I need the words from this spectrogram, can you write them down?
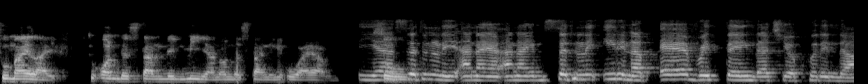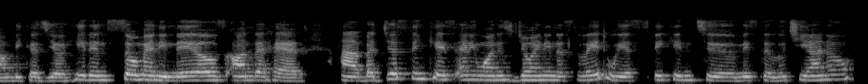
to my life, to understanding me and understanding who I am. Yeah, So- certainly, and I and I am certainly eating up everything that you're putting down because you're hitting so many nails on the head. Uh, but just in case anyone is joining us late, we are speaking to Mr. Luciano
